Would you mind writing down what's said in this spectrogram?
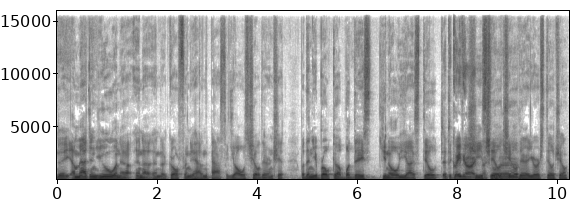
They imagine you and a and a and a girlfriend you had in the past. Like you always chill there and shit. But then you broke up. But they, you know, you guys still. At the graveyard, She's still chill there. You're still chill.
